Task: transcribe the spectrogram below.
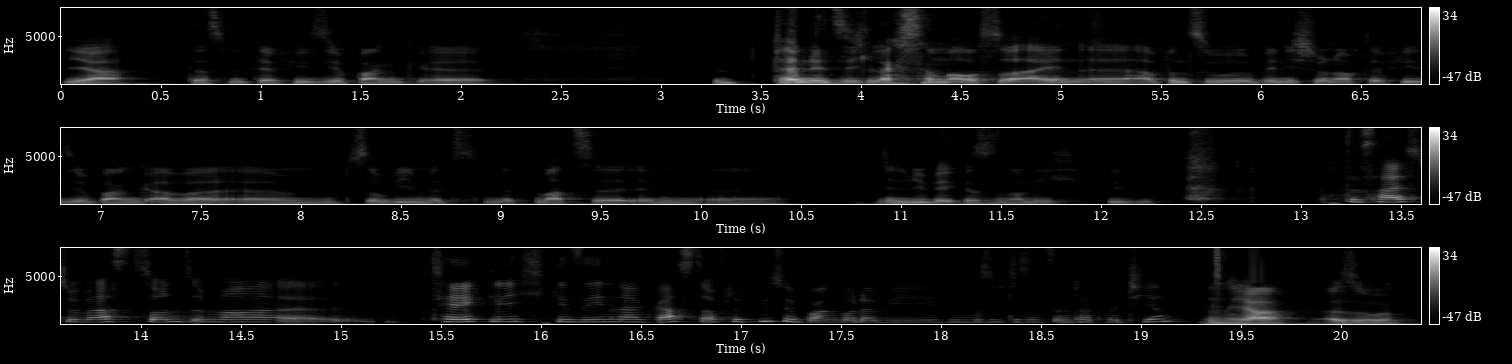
ja, das mit der Physiobank äh, pendelt sich langsam auch so ein. Äh, ab und zu bin ich schon auf der Physiobank, aber ähm, so wie mit, mit Matze in, äh, in Lübeck ist es noch nicht, Düsi. Das heißt, du warst sonst immer äh, täglich gesehener Gast auf der Physiobank oder wie, wie muss ich das jetzt interpretieren? Ja, also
